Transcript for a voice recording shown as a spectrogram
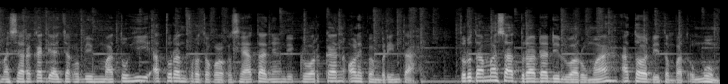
masyarakat diajak lebih mematuhi aturan protokol kesehatan yang dikeluarkan oleh pemerintah, terutama saat berada di luar rumah atau di tempat umum.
